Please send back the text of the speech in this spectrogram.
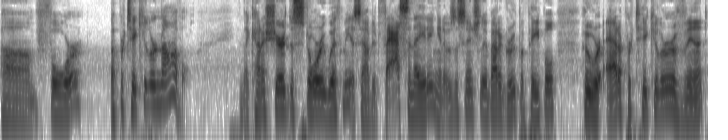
um, for a particular novel. And they kind of shared the story with me. It sounded fascinating, and it was essentially about a group of people who were at a particular event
